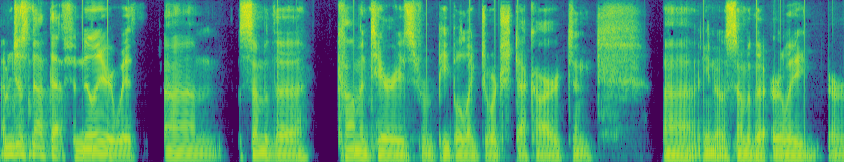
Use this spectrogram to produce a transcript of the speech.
I'm just not that familiar with um, some of the commentaries from people like George Stoeckhardt and, uh, you know, some of the early, or,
